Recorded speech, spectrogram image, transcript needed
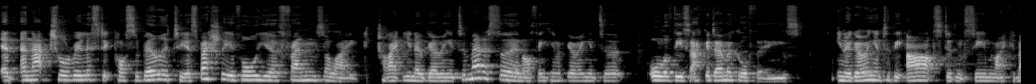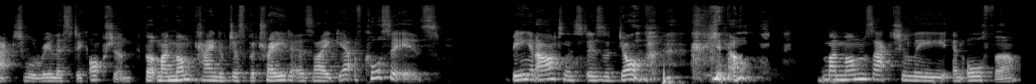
an, an, actual realistic possibility, especially if all your friends are like trying, you know, going into medicine or thinking of going into all of these academical things. You know, going into the arts didn't seem like an actual realistic option. But my mum kind of just portrayed it as like, yeah, of course it is. Being an artist is a job, you know. My mum's actually an author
